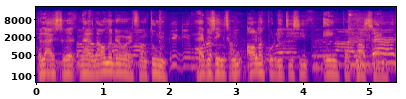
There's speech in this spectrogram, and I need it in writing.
We luisteren naar een ander nummer van toen. Hij bezingt hoe alle politici één pot nat zijn.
